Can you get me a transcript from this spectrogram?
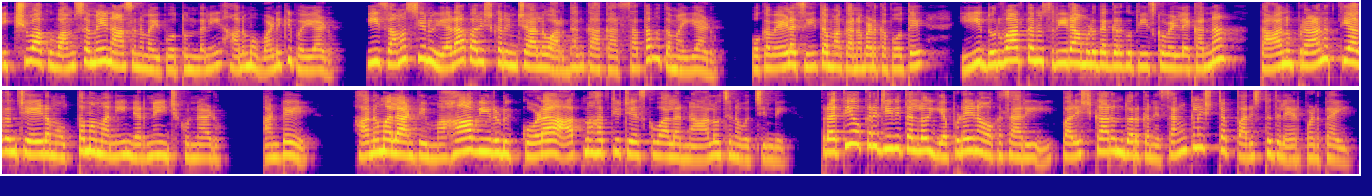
ఇక్ష్వాకు వంశమే నాశనమైపోతుందని హనుమ వణికిపోయాడు. ఈ సమస్యను ఎలా పరిష్కరించాలో అర్థం కాక సతమతమయ్యాడు. ఒకవేళ సీతమ్మ కనబడకపోతే ఈ దుర్వార్తను శ్రీరాముడి దగ్గరకు తీసుకువెళ్ళే కన్నా తాను ప్రాణత్యాగం చేయడం ఉత్తమమని నిర్ణయించుకున్నాడు. అంటే హనుమలాంటి మహావీరుడికి కూడా ఆత్మహత్య చేసుకోవాలన్న ఆలోచన వచ్చింది. ప్రతి ఒక్కరి జీవితంలో ఎప్పుడైనా ఒకసారి పరిష్కారం దొరకని సంక్లిష్ట పరిస్థితులు ఏర్పడతాయి.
